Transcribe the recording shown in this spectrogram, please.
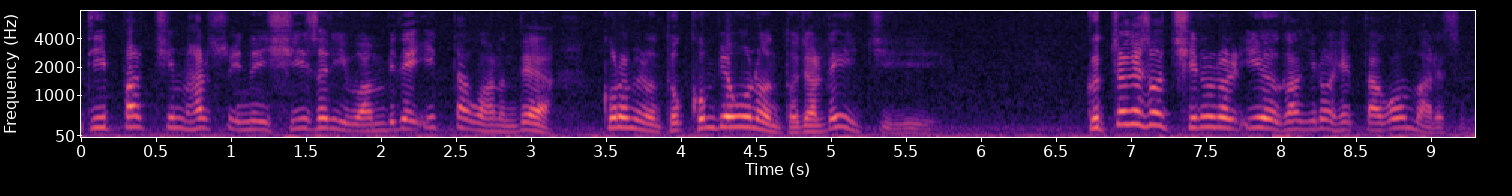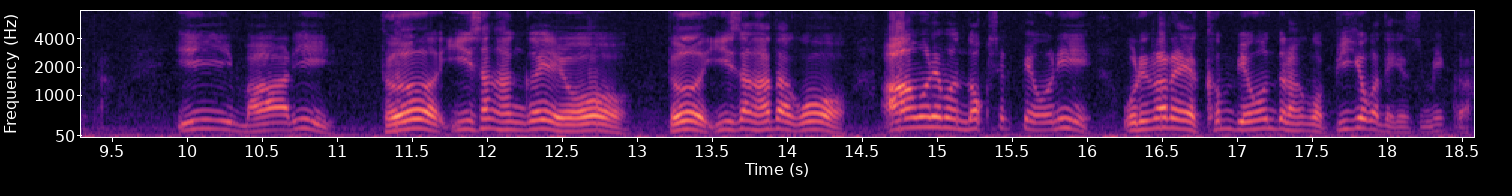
뒷받침할 수 있는 시설이 완비돼 있다고 하는데 그러면은 더큰 병원은 더 잘 돼 있지. 그쪽에서 치료를 이어가기로 했다고 말했습니다. 이 말이 더 이상한 거예요. 더 이상하다고 아무래면 녹색병원이 우리나라의 큰 병원들하고 비교가 되겠습니까?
